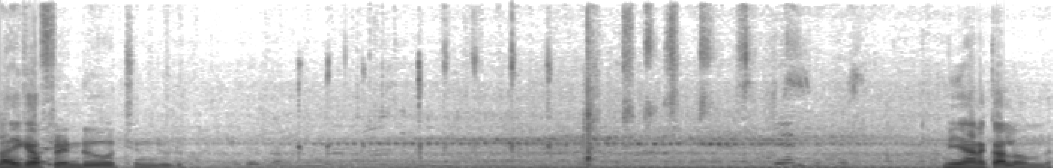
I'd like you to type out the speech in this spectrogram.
లైకా ఫ్రెండ్ వచ్చింది చూడు. మీ వెనకాల ఉంది.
